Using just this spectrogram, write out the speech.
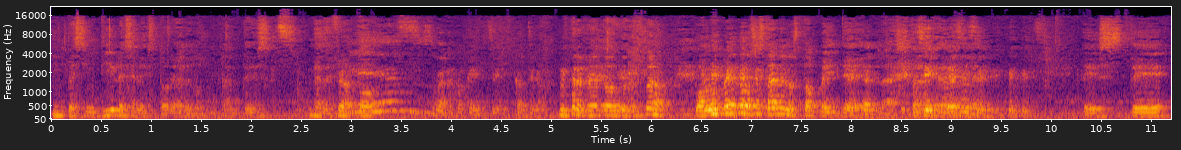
imprescindibles en la historia de los mutantes. Me refiero a todo. Es- Bueno, ok, sí, continúa. Me refiero a todos. Bueno, por lo menos están en los top 20 de las historias sí. Este,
